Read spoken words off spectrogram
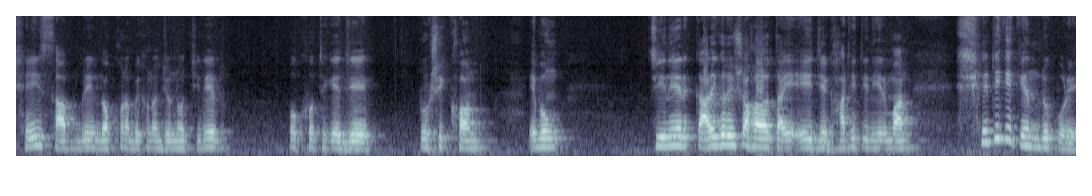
সেই সাবমেরিন রক্ষণাবেক্ষণের জন্য চীনের পক্ষ থেকে যে প্রশিক্ষণ এবং চীনের কারিগরি সহায়তায় এই যে ঘাঁটিটি নির্মাণ, সেটিকে কেন্দ্র করে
